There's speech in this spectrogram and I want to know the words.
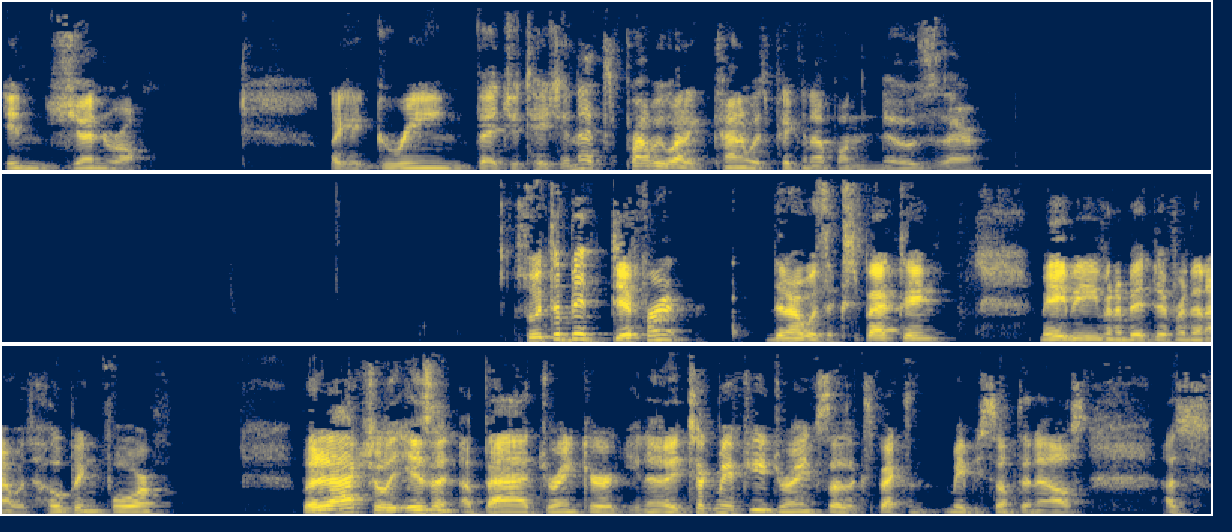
in general, like a green vegetation. And that's probably what I kind of was picking up on the nose there. So it's a bit different than I was expecting. Maybe even a bit different than I was hoping for. But it actually isn't a bad drinker. You know, it took me a few drinks. I was expecting maybe something else. I was,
